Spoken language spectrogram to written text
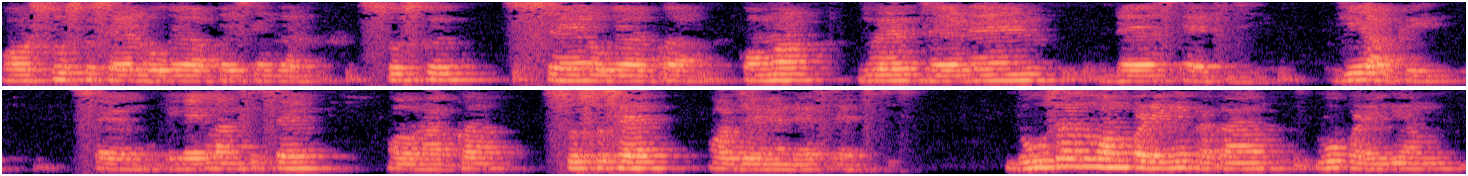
और शुष्क सेल हो गया आपका इसके अंदर। शुष्क सेल हो गया आपका कॉमा जो है Z N dash H G ये आपके सेल इलेक्ट्रॉनिक सेल और आपका शुष्क सेल और Z N dash H G दूसरा जो हम पढ़ेंगे प्रकार, वो पढ़ेंगे हम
